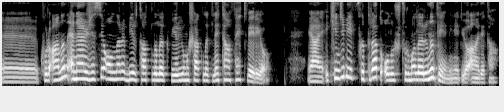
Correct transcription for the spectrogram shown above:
e, Kur'an'ın enerjisi onlara bir tatlılık, bir yumuşaklık, letafet veriyor. Yani ikinci bir fıtrat oluşturmalarını temin ediyor adeta.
